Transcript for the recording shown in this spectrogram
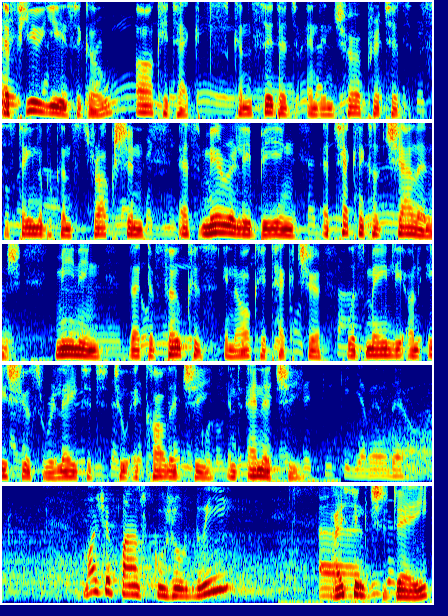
A few years ago, architects considered and interpreted sustainable construction as merely being a technical challenge, meaning that the focus in architecture was mainly on issues related to ecology and energy. I think today,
